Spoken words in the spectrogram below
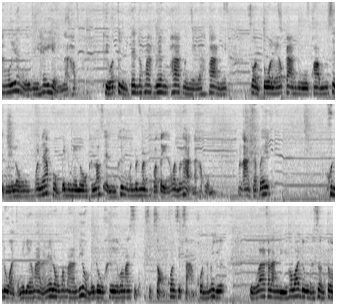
ทั้งเรื่องเลยมีให้เห็นนะครับ ถือว่าตื่นเต้นมากๆเรื่องภาคหนึ่งเลยนะภาคนี้ ส่วนตัวแล้วการดูความรู้สึกในโรงวันนี้ผมไปดูในโรงคือรอบสิบเอ็ดโมงครึ่งมันเป็นวันปกตินะวันพฤหัสนะครับผมมันอาจจะไปคนดูอาจจะไม่เยอะมากนะในโรงประมาณที่ผมไปดูคือประมาณสิบสิบสองคนสิบสามคนนะไม่เยอะ ถือว่ากำลังดีเพราะว่าดูเหมือนส่วนตัว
